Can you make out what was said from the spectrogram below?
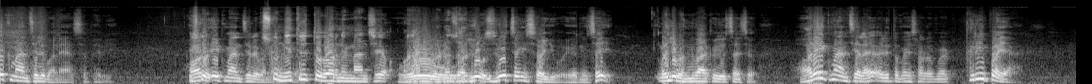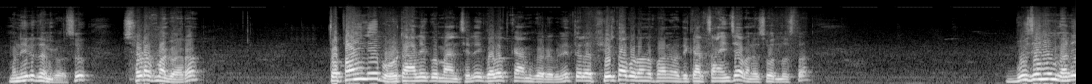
एक मान्छेले भनेको छ फेरि। हर एक मान्छेले उसको। नेतृत्व गर्ने मान्छे हो। यो चाहिँ सही हो हेर्नुहोस् है अहिले भन्नुभएको यो चाहिँ छ हरेक मान्छेलाई अहिले तपाईँ सडकमा कृपया म निवेदन गर्छु सडकमा गएर तपाईँले भोट हालेको मान्छेले गलत काम गर्यो भने त्यसलाई फिर्ता बोलाउनु पर्ने अधिकार चाहिन्छ भनेर सोध्नुहोस् त। बुझेनन् भने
